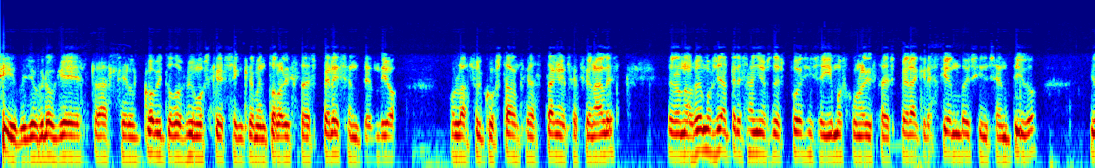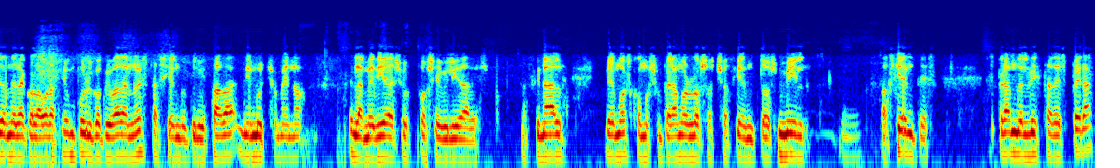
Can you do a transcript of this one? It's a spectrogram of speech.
Sí, yo creo que tras el COVID todos vimos que se incrementó la lista de espera y se entendió por las circunstancias tan excepcionales, pero nos vemos ya tres años después y seguimos con una lista de espera creciendo y sin sentido y donde la colaboración público-privada no está siendo utilizada, ni mucho menos en la medida de sus posibilidades. Al final vemos cómo superamos los 800.000 pacientes esperando en lista de espera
